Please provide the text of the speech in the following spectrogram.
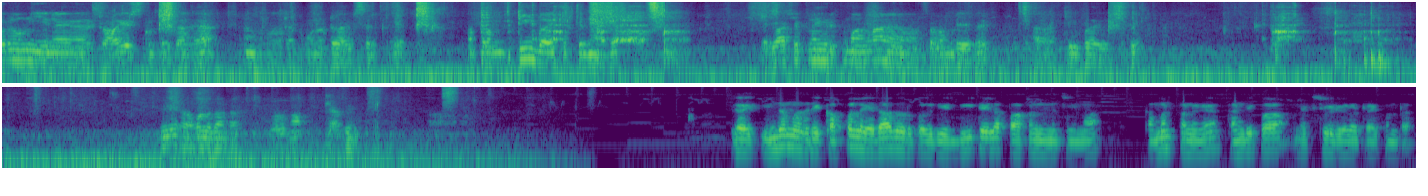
அப்புறம் ட்ராயர்ஸ் கொடுத்துருக்காங்க. ரெண்டு மூணு ட்ராயர்ஸ் இருக்குது அப்புறம் டீ பாய் கொடுத்துருந்தாங்க. எல்லா ஷிப்லையும் இருக்குமான்லாம் சொல்ல முடியாது. டீ பாய் இருக்குது வேறு அவ்வளோதாங்க அவ்வளோதான் கேபின் இந்த மாதிரி கப்பலில் ஏதாவது ஒரு பகுதியை டீட்டெயிலாக பார்க்கணும்னு நினச்சிங்கன்னா கமெண்ட் பண்ணுங்கள் கண்டிப்பாக நெக்ஸ்ட் வீடியோவில் ட்ரை பண்ணுறேன்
